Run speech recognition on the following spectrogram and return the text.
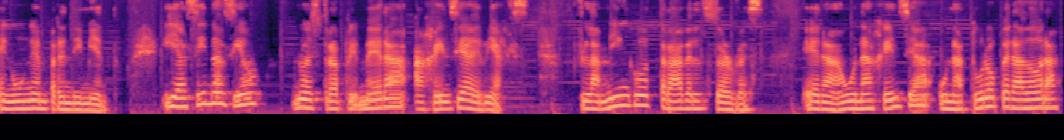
en un emprendimiento? Y así nació nuestra primera agencia de viajes, Flamingo Travel Service. Era una agencia, una tour operadora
